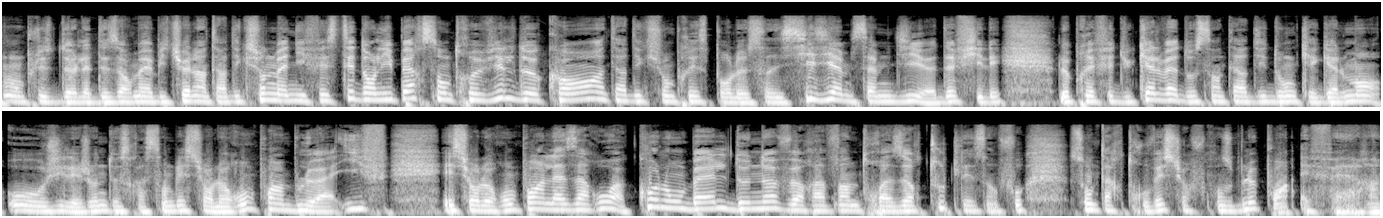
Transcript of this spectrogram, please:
En plus de la désormais habituelle interdiction de manifester dans l'hyper-centre-ville de Caen, interdiction prise pour le sixième samedi d'affilée. Le préfet du Calvados interdit donc également aux Gilets jaunes de se rassembler sur le rond-point bleu à If et sur le rond-point Lazaro à Colombelle de 9h à 23h. Toutes les infos sont à retrouver sur francebleu.fr.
